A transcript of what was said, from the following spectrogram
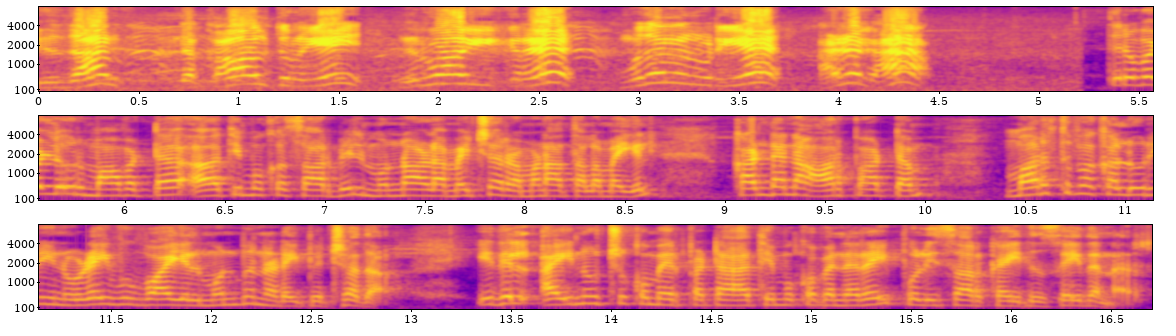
இதுதான் இந்த காவல்துறையை நிர்வகிக்கிற முதல்வனுடைய அழகா. திருவள்ளூர் மாவட்ட அதிமுக சார்பில் முன்னாள் அமைச்சர் ரமணா தலைமையில் கண்டன ஆர்ப்பாட்டம் மருத்துவக் கல்லூரி நுழைவு வாயில் முன்பு நடைபெற்றது. இதில் ஐநூற்றுக்கும் மேற்பட்ட அதிமுகவினரை போலீசார் கைது செய்தனர்.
